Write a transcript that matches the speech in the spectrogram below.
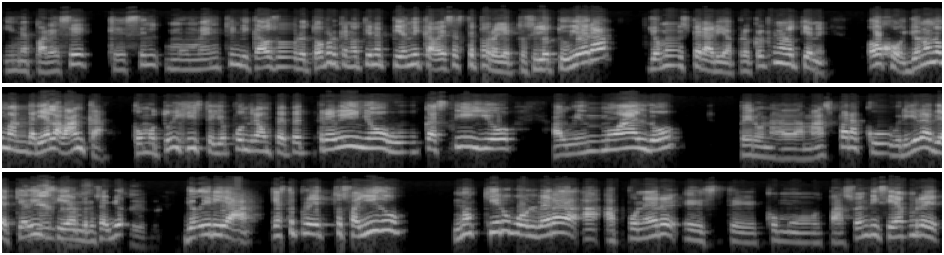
y me parece que es el momento indicado, sobre todo porque no tiene pie ni cabeza este proyecto. Si lo tuviera, yo me esperaría, pero creo que no lo tiene. Ojo, yo no lo mandaría a la banca. Como tú dijiste, yo pondría a un Pepe Treviño, un Castillo, al mismo Aldo, pero nada más para cubrir de aquí a diciembre. O sea, yo, yo diría, que este proyecto es fallido, no quiero volver a, poner, este, como pasó en diciembre,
